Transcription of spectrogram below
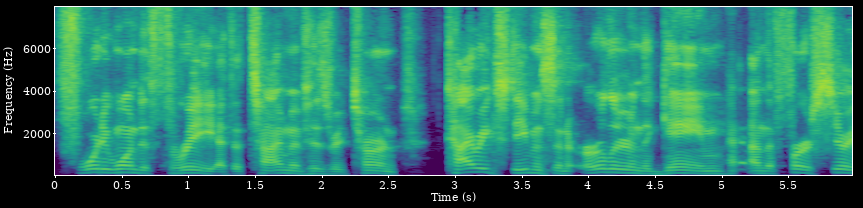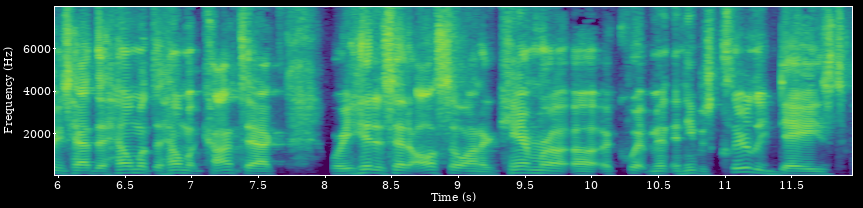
41 to 3 at the time of his return Tyrique Stevenson earlier in the game on the first series had the helmet to helmet contact where he hit his head also on a camera uh, equipment and he was clearly dazed.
